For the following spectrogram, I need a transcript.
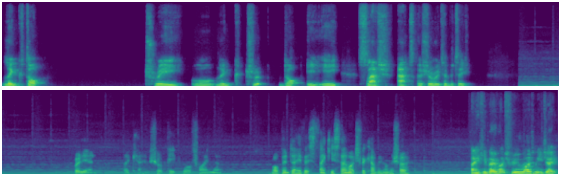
Link dot tree or link dot ee slash at assurativity. Brilliant. Okay, I'm sure people will find that. Robin Davis, thank you so much for coming on the show. Thank you very much for inviting me, Jake.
